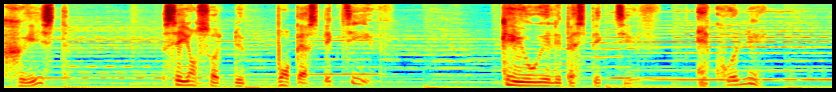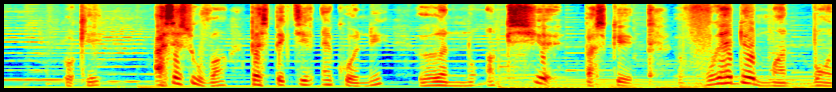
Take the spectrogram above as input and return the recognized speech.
Christ, c'est une sorte de bonne perspective. Y aurait les perspectives inconnues. Ok? Assez souvent, perspective inconnue rend nous anxieux. Parce que vraie demande, bon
